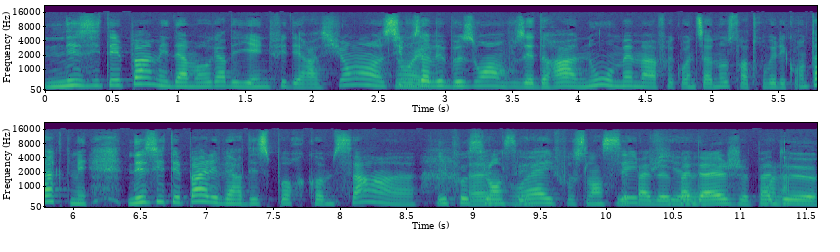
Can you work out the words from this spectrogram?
N'hésitez pas, mesdames. Regardez, il y a une fédération. Si vous avez besoin, on vous aidera, nous, ou même à Frequenza Nostra, à trouver les contacts. Mais n'hésitez pas à aller vers des sports comme ça euh, il faut se euh, lancer. Ouais, il faut se lancer. pas d'âge, pas, de,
